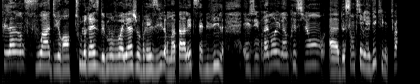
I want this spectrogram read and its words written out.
plein de fois durant tout le reste de mon voyage au Brésil, on m'a parlé de cette ville et j'ai vraiment eu l'impression euh, de sentir la vie qui, tu vois,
